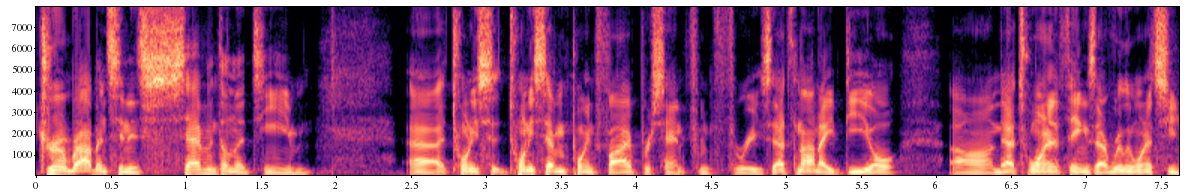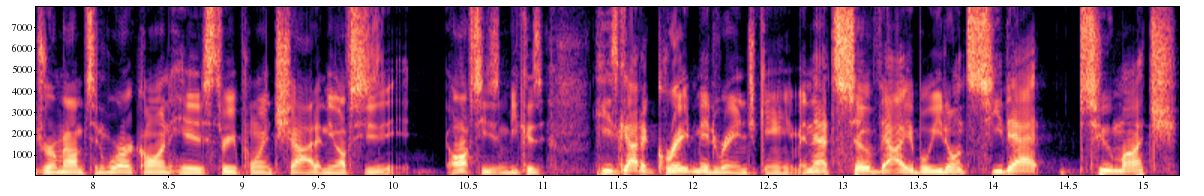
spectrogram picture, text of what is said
Jerome Robinson is seventh on the team. Uh, 20, 27.5% from three. So that's not ideal. Um, that's one of the things I really want to see Jerome Robinson work on his three point shot in the offseason, offseason because he's got a great mid range game. And that's so valuable. You don't see that too much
